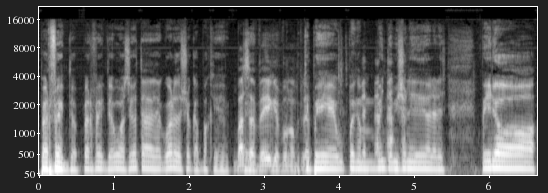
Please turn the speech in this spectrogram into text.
Perfecto, perfecto. Bueno, si vos estás de acuerdo, yo capaz que. Vas a pedir que pongan que plata. pe- pongan 20 millones de dólares. Pero,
